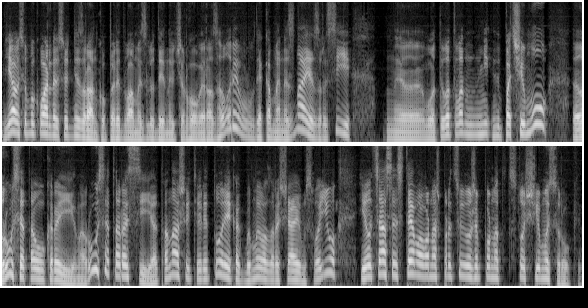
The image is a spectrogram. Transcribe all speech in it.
Я ось буквально сьогодні зранку перед вами з людиною в черговий раз говорив, яка мене знає з Росії. Е, от. І от вон, почему Русь это Україна? Русь это Росія, це наші території, як би ми возвращаємо свою. І оця система, вона ж працює вже понад 100 з чимось років.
